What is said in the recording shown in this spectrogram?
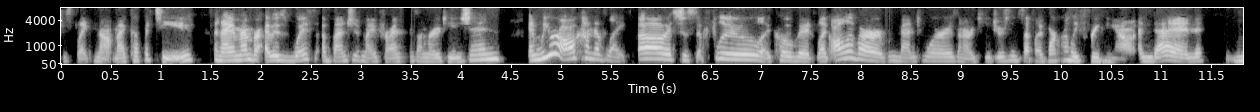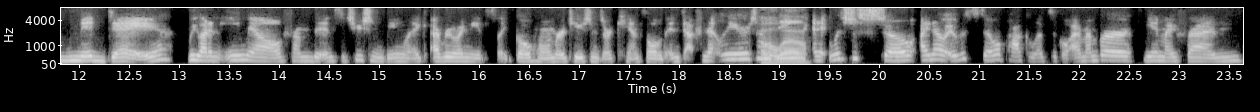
just like not my cup of tea. And I remember I was with a bunch of my friends on rotation. And we were all kind of like, oh, it's just a flu, like COVID. Like all of our mentors and our teachers and stuff, like weren't really freaking out. And then midday, we got an email from the institution being like, everyone needs to like go home. Rotations are canceled indefinitely or something. Oh, wow. And it was just so, I know it was so apocalyptical. I remember me and my friend,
